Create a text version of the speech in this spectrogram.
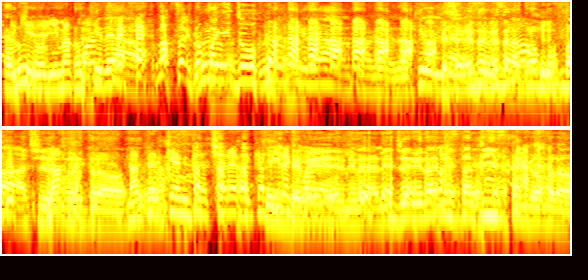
E lui chiedergli, non, ma non chiede altro. Basta che non paghi tu. Lui non chiede altro, chiede Questa, questa- questa era No. troppo facile, Ma- purtroppo. Ma perché mi piacerebbe capire Che livello- l'ingenuità dello statistico, però.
